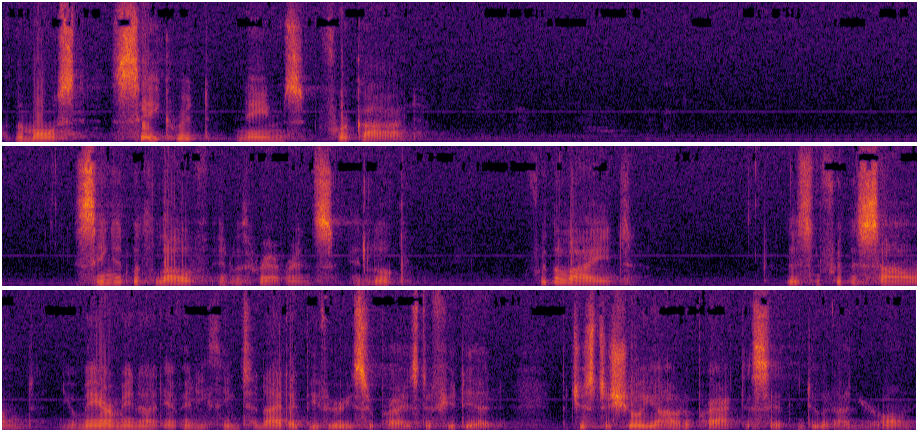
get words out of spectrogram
of the most sacred names for God. Sing it with love and with reverence and look for the light. Listen for the sound. You may or may not have anything tonight. I'd be very surprised if you did. But just to show you how to practice it and do it on your own.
